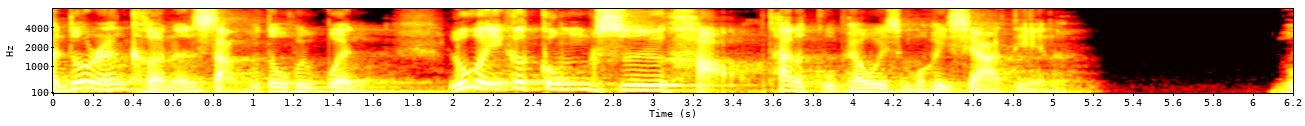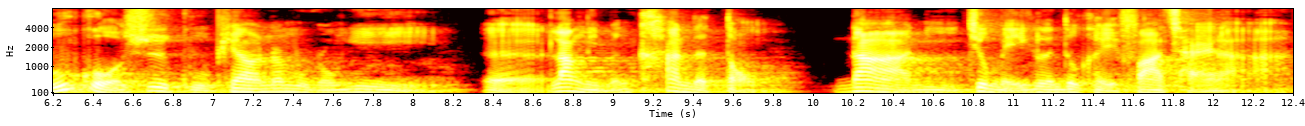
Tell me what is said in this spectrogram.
很多人可能散户都会问：如果一个公司好，它的股票为什么会下跌呢？如果是股票那么容易，呃，让你们看得懂，那你就每一个人都可以发财了啊，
